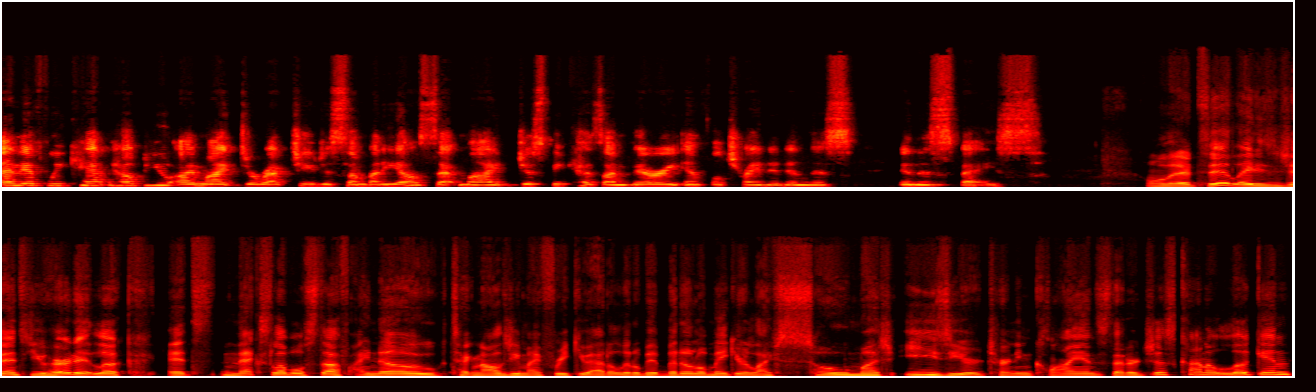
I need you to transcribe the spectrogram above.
and if we can't help you, I might direct you to somebody else that might just because I'm very infiltrated in this in this space. Well, that's it, ladies and gents. You heard it. Look, it's next level stuff. I know technology might freak you out a little bit, but it'll make your life so much easier. Turning clients that are just kind of looking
